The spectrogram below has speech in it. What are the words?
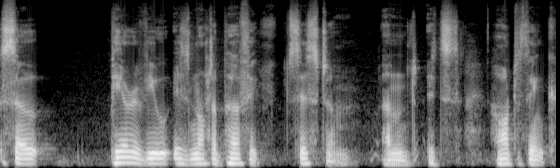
so, peer review is not a perfect system, and it's hard to think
